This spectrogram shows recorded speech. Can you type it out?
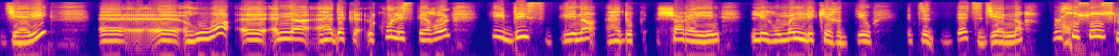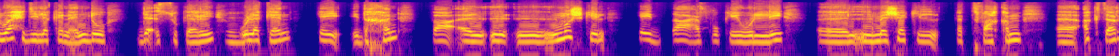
ديالي آه، هو أن هذاك الكوليسترول كيبدا يسد لنا هذوك الشرايين اللي هما اللي كيغديو الذات ديالنا بالخصوص الواحد إلا كان عنده داء السكري ولا كان كيدخن فالمشكل كيتضاعف وكيولي آه، المشاكل كتفاقم آه، أكثر.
